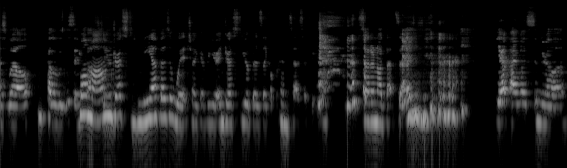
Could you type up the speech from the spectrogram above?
as well. Probably the same. Well, costume. mom dressed me up as a witch like every year and dressed you up as like a princess every year. so I don't know what that says. yep, I was Cinderella.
